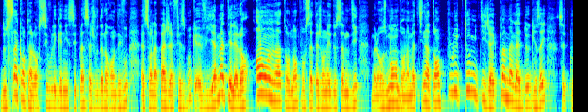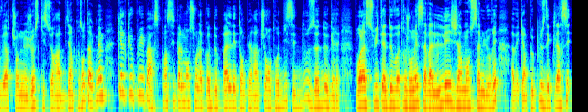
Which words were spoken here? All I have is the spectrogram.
de Saint-Quentin. Alors si vous voulez gagner ces places, je vous donne rendez-vous euh, sur la page Facebook via ma télé. Alors en attendant pour cette journée de samedi, malheureusement, dans la matinée, un temps plutôt mitigé avec pas mal de grisailles. Cette couverture nuageuse qui sera bien présente avec même quelques pluies éparses, principalement sur la côte de Pâle, les températures entre 10 et 12 degrés. Pour la suite de votre journée, ça va légèrement s'améliorer avec un peu plus d'éclaircies,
